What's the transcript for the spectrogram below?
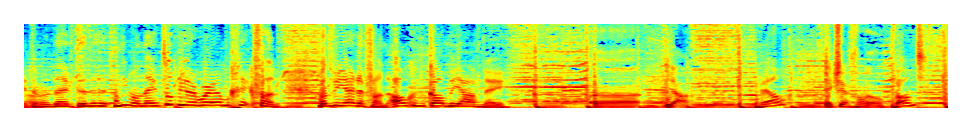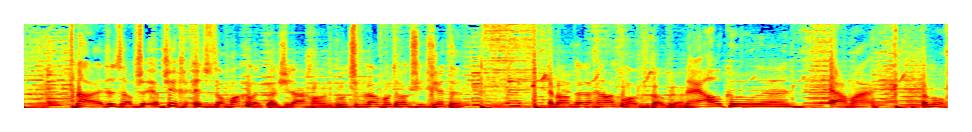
item. Want het heeft, niemand neemt op, jullie worden er helemaal gek van. Wat vind jij daarvan? Alcohol verkopen, ja of nee? eh, ja, Wel? ik zeg gewoon wel. Want? Nou, het is op, zi- op zich is het wel makkelijk als je daar gewoon, want ze verkopen wordt toch ook sigaretten? En waarom zou je daar geen alcohol over verkopen dan? Nou ja, alcohol eh, Ja, maar dan nog.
